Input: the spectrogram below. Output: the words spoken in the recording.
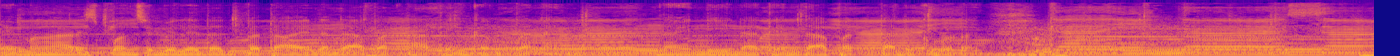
may mga responsibilidad pa tayo na dapat nating gampanan na hindi natin dapat talikuran. Kahit patungo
